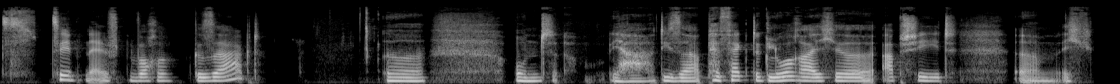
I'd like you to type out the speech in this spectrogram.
zehnten, elften Woche gesagt. Äh, und ja, dieser perfekte, glorreiche Abschied, ähm, ich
